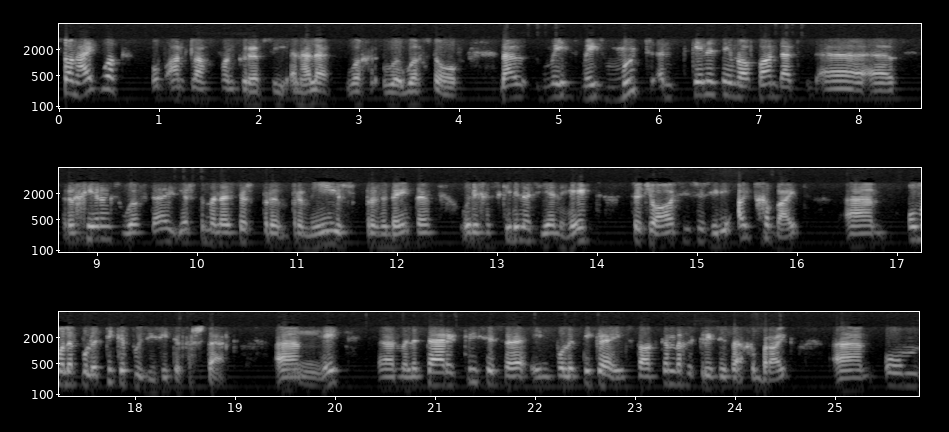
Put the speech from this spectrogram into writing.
staan hy ook op aanklag van korrupsie in hulle hoog hoogste hof. Nou mens mens moet in kennis neem daarvan dat uh uh regeringshoofde, eerste ministers, pre premiers, presidente oor die geskiedenis heen het situasies soos hierdie uitgebuit um om hulle politieke posisie te versterk. Um hmm. het uh, militêre krisisse en politieke en staatskundige krisisse gebruik um om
